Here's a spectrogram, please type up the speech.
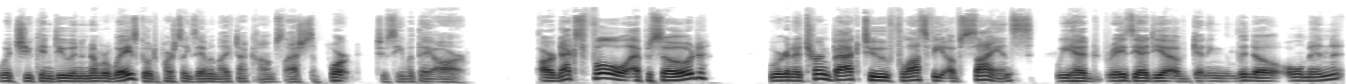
which you can do in a number of ways go to partiallyexaminedlife.com slash support to see what they are our next full episode we're going to turn back to philosophy of science we had raised the idea of getting Linda Ullman,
